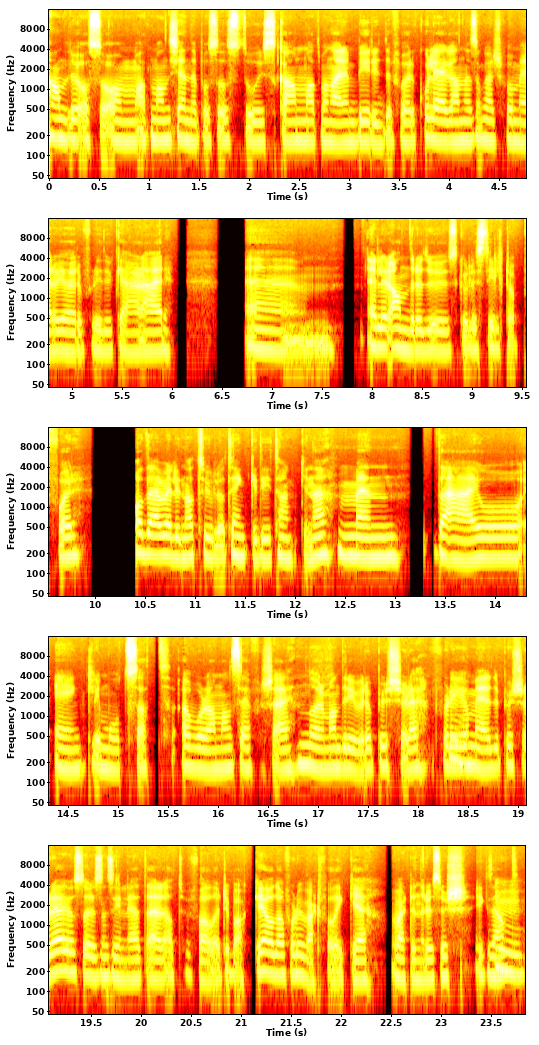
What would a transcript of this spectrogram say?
handler jo også om at man kjenner på så stor skam at man er en byrde for kollegaene som kanskje får mer å gjøre fordi du ikke er der, um, eller andre du skulle stilt opp for. Og det er veldig naturlig å tenke de tankene, men det er jo egentlig motsatt av hvordan man ser for seg når man driver og pusher det. Fordi jo Mm. mer du pusher det, jo større sannsynlighet er det at du faller tilbake, og da får du i hvert fall ikke vært en ressurs, ikke sant. Mm.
